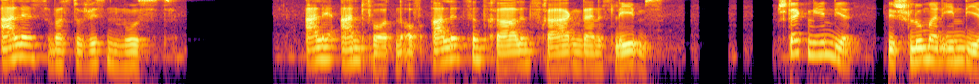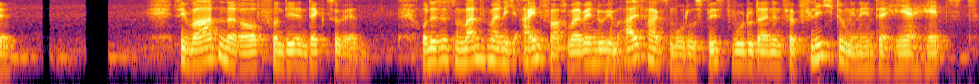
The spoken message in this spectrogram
Alles, was du wissen musst, alle Antworten auf alle zentralen Fragen deines Lebens stecken in dir, sie schlummern in dir. Sie warten darauf, von dir entdeckt zu werden. Und es ist manchmal nicht einfach, weil wenn du im Alltagsmodus bist, wo du deinen Verpflichtungen hinterherhetzt,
